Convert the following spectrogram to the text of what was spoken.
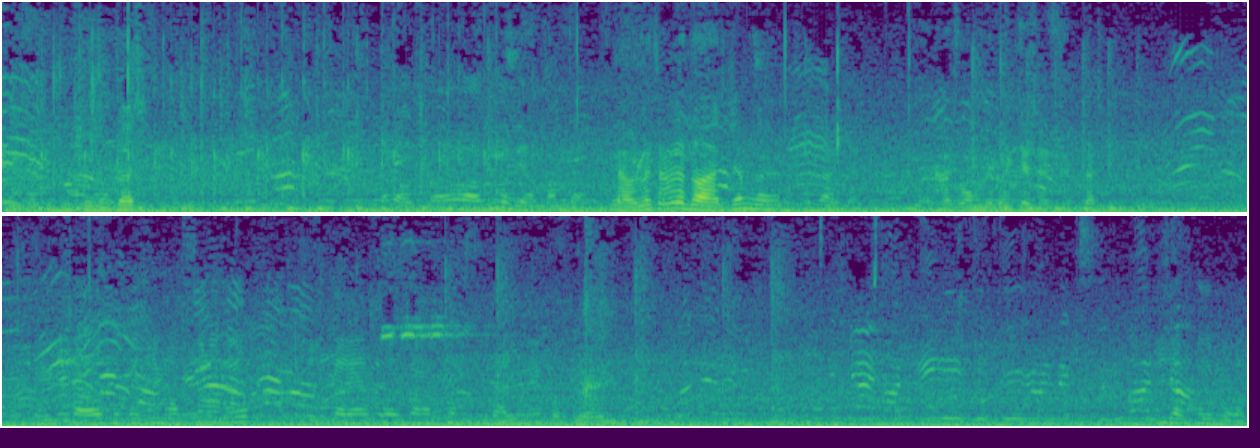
Bizim çocuklar. Tabii alışmaları lazım bir yandan da. Ya öyle daha erken de. Kaç 11'den geçen çocuklar. Büyük. Çocuklar en. Bir dakika durmuyorlar.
